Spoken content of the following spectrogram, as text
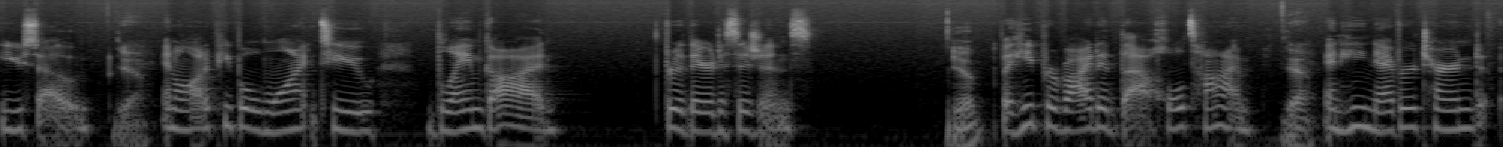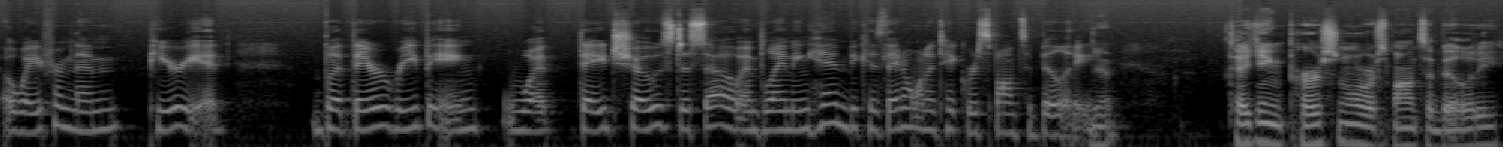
you sowed. yeah, And a lot of people want to blame God for their decisions. Yep. But he provided that whole time yeah, and he never turned away from them, period. But they're reaping what they chose to sow and blaming him because they don't want to take responsibility. yeah, Taking personal responsibility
